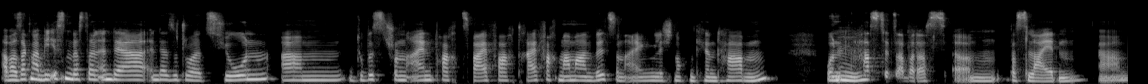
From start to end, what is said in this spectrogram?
Aber sag mal, wie ist denn das dann in der, in der Situation? Ähm, du bist schon einfach, zweifach, dreifach Mama und willst dann eigentlich noch ein Kind haben und mhm. hast jetzt aber das, ähm, das Leiden. Ja.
